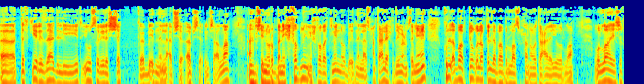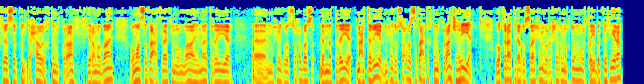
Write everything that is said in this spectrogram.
آه التفكير الزاد اللي يوصل إلى الشك. بإذن الله أبشر أبشر إن شاء الله. أهم شيء إنه ربنا يحفظني ويحفظك منه بإذن الله سبحانه وتعالى يحفظ جميع المستمعين. كل الابواب تغلق إلا باب الله سبحانه وتعالى اي والله والله يا شيخ فيصل كنت أحاول أختم القرآن في رمضان وما استطعت لكن والله ما تغير آه، المحيط والصحبة. لما تغير مع تغيير المحيط والصحبة استطعت أختم القرآن شهريا. وقرأت رياض الصالحين والرحيق المختوم أمور طيبة كثيرة.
